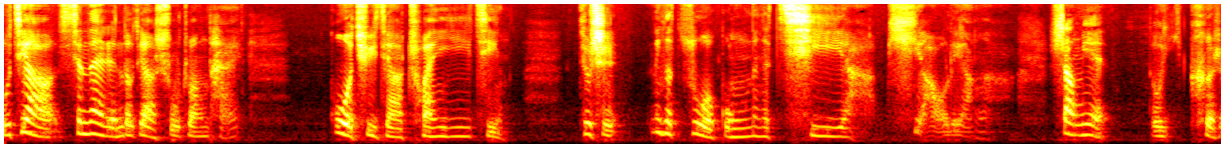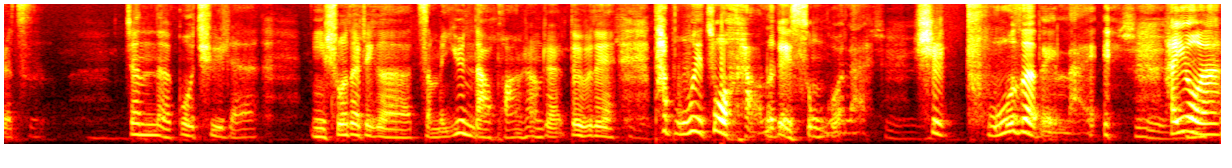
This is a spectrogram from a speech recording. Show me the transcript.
不叫现在人都叫梳妆台，过去叫穿衣镜，就是。那个做工，那个漆呀、啊，漂亮啊，上面都刻着字，真的。过去人，你说的这个怎么运到皇上这儿，对不对？他不会做好了给送过来，是厨子得来。还有啊，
